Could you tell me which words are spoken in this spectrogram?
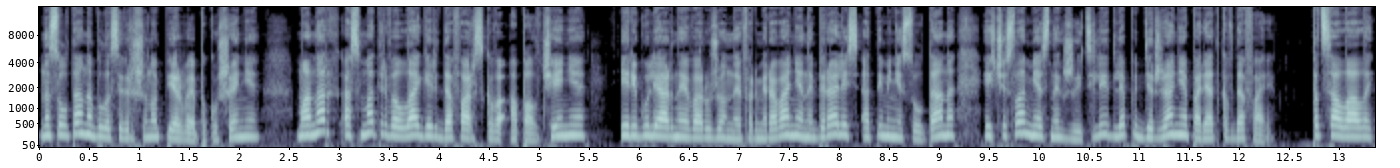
на султана было совершено первое покушение, монарх осматривал лагерь дафарского ополчения, и регулярные вооруженные формирования набирались от имени султана из числа местных жителей для поддержания порядка в Дафаре под Салалой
